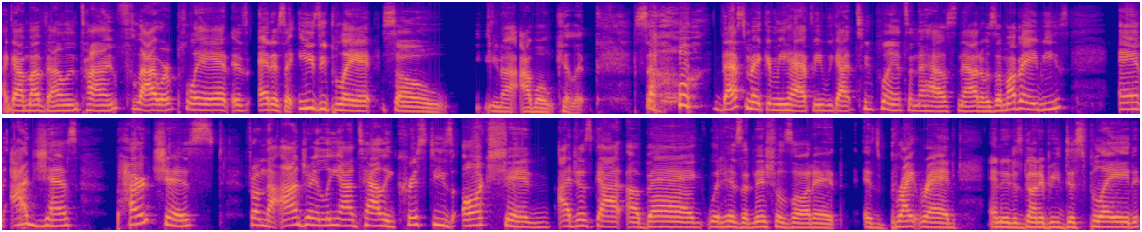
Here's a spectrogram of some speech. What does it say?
I got my Valentine flower plant, is and it's an easy plant, so you know I won't kill it. So that's making me happy. We got two plants in the house now. Those are my babies, and I just purchased from the Andre Leon Talley Christie's auction. I just got a bag with his initials on it. It's bright red and it is going to be displayed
